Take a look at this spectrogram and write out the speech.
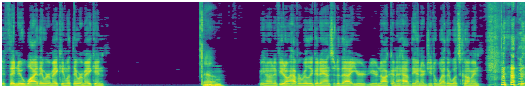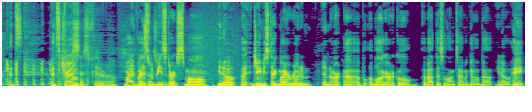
if they knew why they were making what they were making. Oh, Mhm. You know, and if you don't have a really good answer to that, you're you're not going to have the energy to weather what's coming. it's it's true. That's fair enough. My advice would be fair start small. You know, I, Jamey Stegmaier wrote an, an art, uh, a, a blog article about this a long time ago about, you know, hey,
